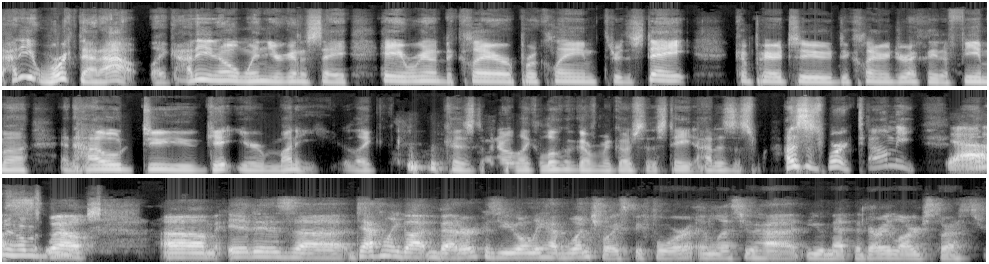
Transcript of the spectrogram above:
how do you work that out? Like how do you know when you're going to say hey we're going to declare or proclaim through the state compared to declaring directly to fema? And how do you get your money? Like because i know like local government goes to the state. How does this how does this work? Tell me. Yeah well um, it is uh, definitely gotten better because you only had one choice before unless you had you met the very large thresh,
